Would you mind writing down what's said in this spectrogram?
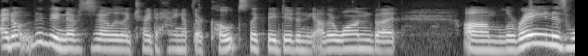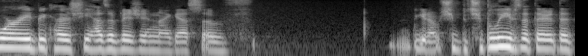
I don't think they necessarily like tried to hang up their coats like they did in the other one, but um, Lorraine is worried because she has a vision, I guess, of you know she she believes that there that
